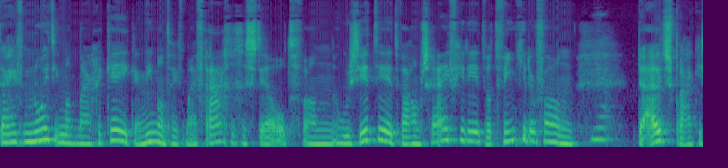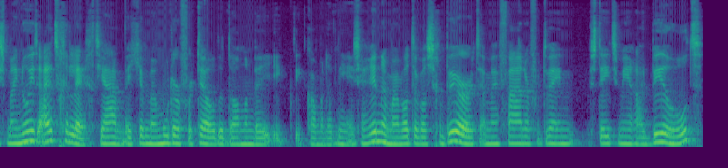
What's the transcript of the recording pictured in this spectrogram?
daar heeft nooit iemand naar gekeken. Niemand heeft mij vragen gesteld van hoe zit dit? Waarom schrijf je dit? Wat vind je ervan? Ja. De uitspraak is mij nooit uitgelegd. Ja, weet je, mijn moeder vertelde dan een beetje, ik, ik kan me dat niet eens herinneren, maar wat er was gebeurd. En mijn vader verdween steeds meer uit beeld.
